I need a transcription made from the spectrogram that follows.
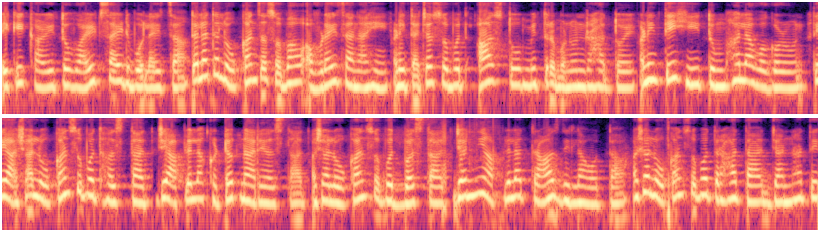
एकेकाळी तो वाईट साईड बोलायचा. त्याला त्या लोकांचा स्वभाव आवडायचा नाही आणि त्याच्यासोबत आज तो मित्र बनून राहतोय आणि तेही तुम्हाला वगळून. ते अशा लोकांसोबत हसतात जे आपल्याला खटकणारे असतात. अशा लोकांसोबत बसतात ज्यांनी आपल्याला त्रास दिला होता. अशा लोकांसोबत राहतात ज्यांना ते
